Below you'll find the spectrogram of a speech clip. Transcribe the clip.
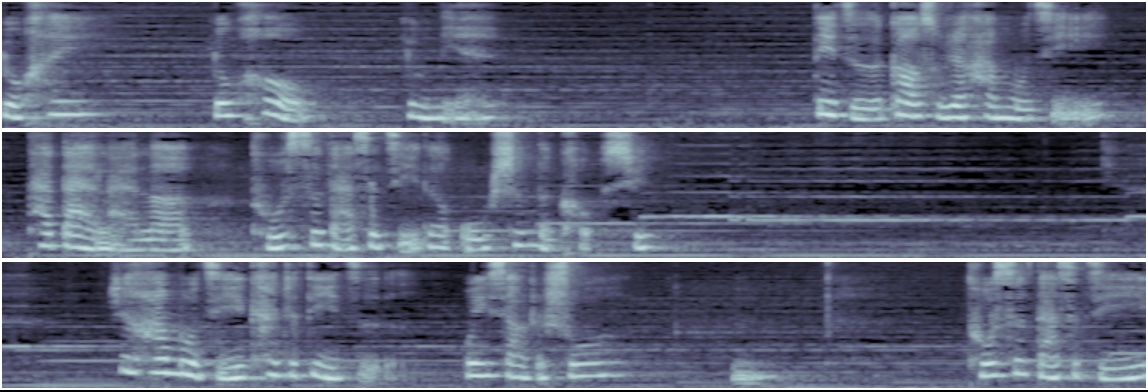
又黑又厚又黏。弟子告诉任哈木吉，他带来了图斯达斯吉的无声的口讯。任哈木吉看着弟子。微笑着说：“嗯，图斯达斯吉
